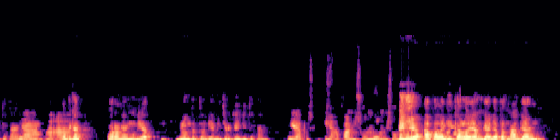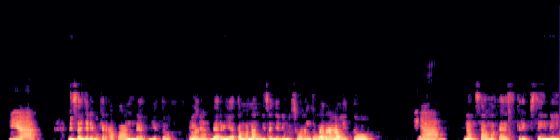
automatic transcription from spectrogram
gitu kan. Iya, heeh. tapi kan orang yang lihat belum tentu dia mikir kayak gitu kan iya, pasti. Iya, apa nih sombong, nih sombong. iya apalagi kalau yang nggak dapat magang Iya, bisa jadi mikir apa anda gitu lu Iya. dari ya temenan bisa jadi musuhan tuh karena hal itu iya, Nah, sama kayak skripsi nih.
